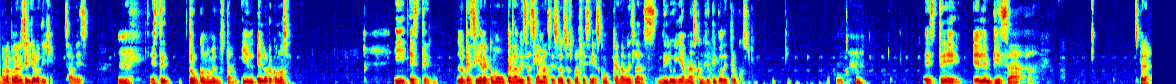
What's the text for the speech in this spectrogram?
para poder decir, yo lo dije, ¿sabes? Mm, este truco no me gusta y él, él lo reconoce. Y este, lo que hacía era como cada vez hacía más eso en sus profecías, como cada vez las diluía más con ese tipo de trucos. Este, él empieza... Espera,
